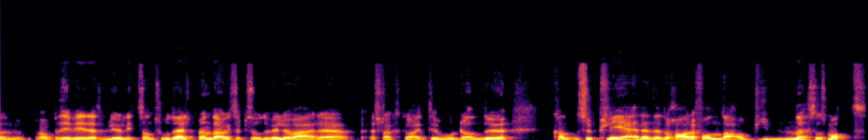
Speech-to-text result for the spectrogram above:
dette blir jo litt sånn todelt, men dagens episode vil jo være en slags guide til hvordan du kan supplere det du har av fond, da, og begynne så smått,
